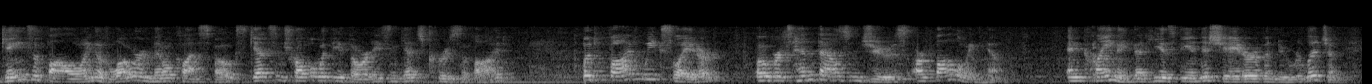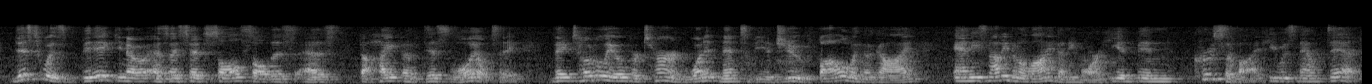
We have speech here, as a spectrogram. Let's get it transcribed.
gains a following of lower and middle class folks, gets in trouble with the authorities, and gets crucified. But five weeks later, over 10,000 Jews are following him and claiming that he is the initiator of a new religion. This was big, you know, as I said, Saul saw this as the height of disloyalty. They totally overturned what it meant to be a Jew following a guy, and he's not even alive anymore. He had been crucified. He was now dead.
